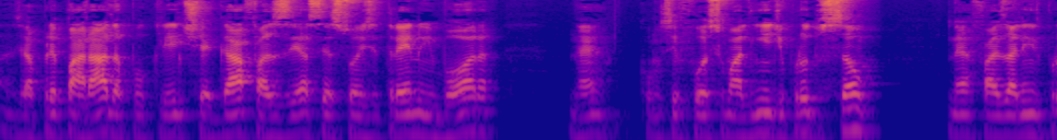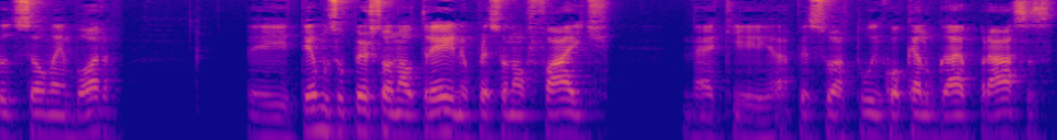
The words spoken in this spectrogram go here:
a, já preparada para o cliente chegar, fazer as sessões de treino e ir embora, né? Como se fosse uma linha de produção, né? Faz a linha de produção, vai embora. E temos o personal trainer, o personal fight, né? Que a pessoa atua em qualquer lugar, praças.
